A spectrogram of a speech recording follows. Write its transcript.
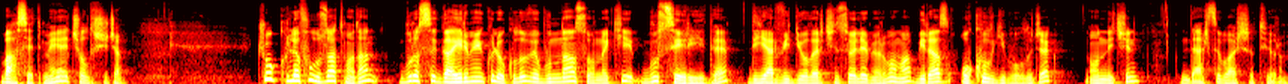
bahsetmeye çalışacağım. Çok lafı uzatmadan burası gayrimenkul okulu ve bundan sonraki bu seride diğer videolar için söylemiyorum ama biraz okul gibi olacak. Onun için dersi başlatıyorum.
